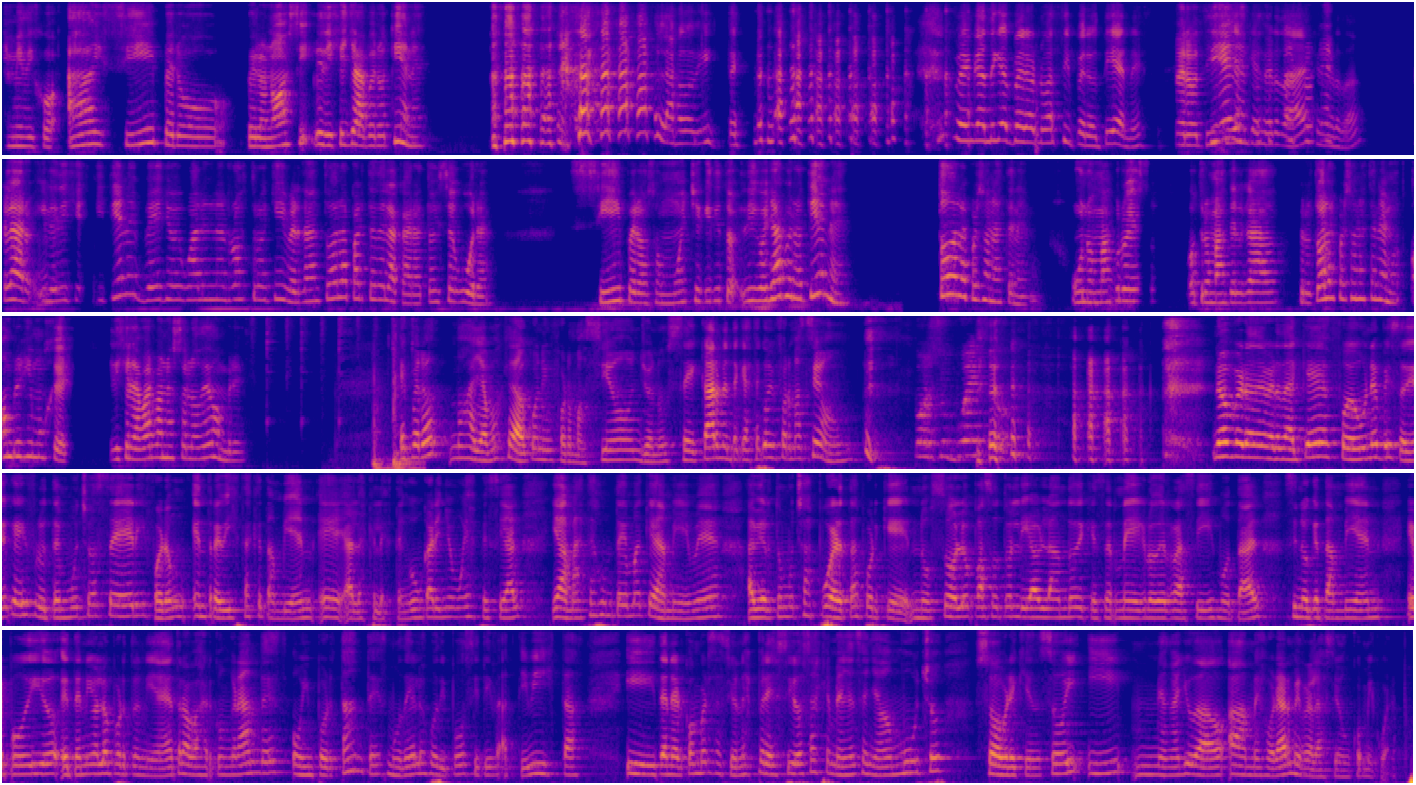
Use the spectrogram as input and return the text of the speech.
Y me dijo, ay, sí, pero, pero no así. Le dije, ya, pero tienes. La jodiste. Me encanta que, pero no así, pero tienes. Pero Sí, sí, tienes. es que es entonces, ¿cuál verdad, es que es verdad. Claro, y le dije, ¿y tienes vello igual en el rostro aquí, verdad? En toda la parte de la cara, estoy segura. Sí, pero son muy chiquititos. Digo, ya, pero tienes. Todas las personas tenemos. unos más gruesos, otros más delgados, pero todas las personas tenemos, hombres y mujeres. Y dije, la barba no es solo de hombres. Espero nos hayamos quedado con información, yo no sé. Carmen, ¿te quedaste con información? Por supuesto. No, pero de verdad que fue un episodio que disfruté mucho hacer y fueron entrevistas que también eh, a las que les tengo un cariño muy especial. Y además este es un tema que a mí me ha abierto muchas puertas porque no solo paso todo el día hablando de que ser negro, de racismo, tal, sino que también he podido, he tenido la oportunidad de trabajar con grandes o importantes modelos body positive, activistas y tener conversaciones preciosas que me han enseñado mucho sobre quién soy y me han ayudado a mejorar mi relación con mi cuerpo.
